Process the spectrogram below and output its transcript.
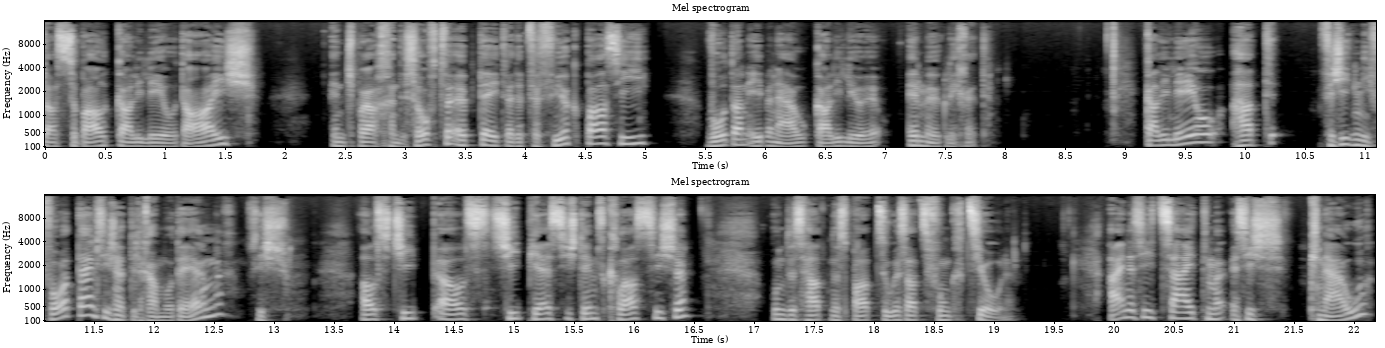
dass sobald Galileo da ist, entsprechende Software-Update werden verfügbar sein, wo dann eben auch Galileo ermöglichen. Galileo hat verschiedene Vorteile. Es ist natürlich auch moderner. Es ist als, als GPS-System das klassische. Und es hat ein paar Zusatzfunktionen. Einerseits sagt man, es ist genauer,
